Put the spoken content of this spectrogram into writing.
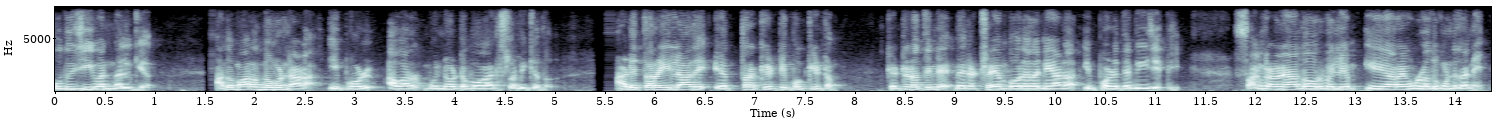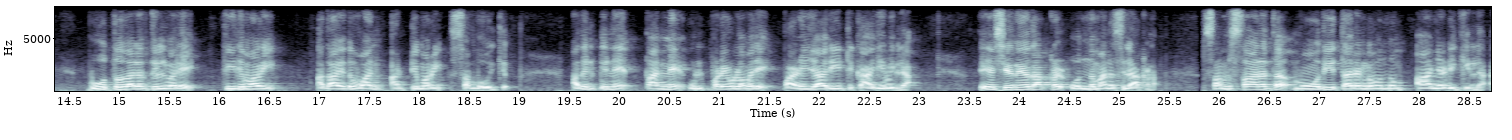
പൊതുജീവൻ നൽകിയത്. അത് മറന്നുകൊണ്ടാണ് ഇപ്പോൾ അവർ മുന്നോട്ട് പോകാൻ ശ്രമിക്കുന്നത്. അടിത്തറയില്ലാതെ എത്ര കെട്ടിപ്പൊക്കിയിട്ടും കെട്ടിടത്തിന്റെ ബലക്ഷയം പോലെ തന്നെയാണ് ഇപ്പോഴത്തെ ബി ജെ പി. സംഘടനാ ദൗർബല്യം ഏറെ ഉള്ളതുകൊണ്ട് തന്നെ ബൂത്ത് തലത്തിൽ വരെ തിരിമറി അതായത് വൻ അട്ടിമറി സംഭവിക്കും. അതിൽ പിന്നെ തന്നെ ഉൾപ്പെടെയുള്ളവരെ പഴിചാരിയിട്ട് കാര്യമില്ല. ദേശീയ നേതാക്കൾ ഒന്ന് മനസ്സിലാക്കണം. സംസ്ഥാനത്ത് മോദി തരംഗമൊന്നും ആഞ്ഞടിക്കില്ല.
